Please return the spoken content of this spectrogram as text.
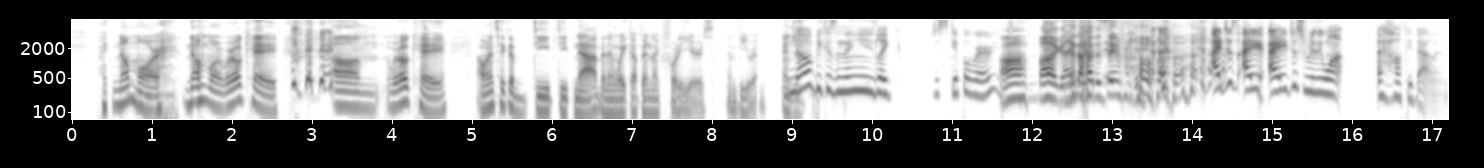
like no Mm. more, no more. We're okay. um, we're okay. I want to take a deep, deep nap and then wake up in like forty years and be red. And no, because and then you like just skip over everything. Oh fuck! And Like, then I have the same problem. I just I I just really want a healthy balance.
